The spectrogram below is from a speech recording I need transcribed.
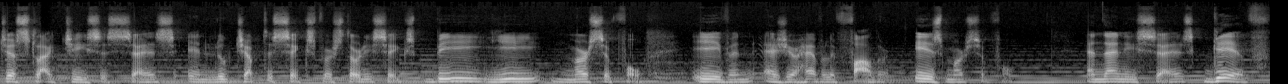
Just like Jesus says in Luke chapter 6, verse 36 Be ye merciful, even as your heavenly Father is merciful. And then He says, Give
